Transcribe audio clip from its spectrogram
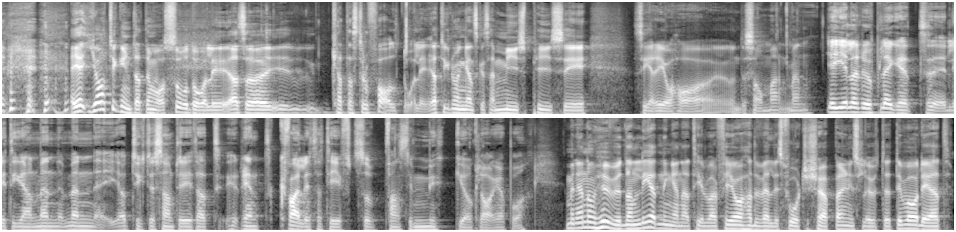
jag, jag tycker inte att den var så dålig, alltså katastrofalt dålig. Jag tycker det var en ganska så här myspysig serie att ha under sommaren, men Jag gillade upplägget eh, lite grann, men, men jag tyckte samtidigt att rent kvalitativt så fanns det mycket att klaga på. Men en av huvudanledningarna till varför jag hade väldigt svårt att köpa den i slutet, det var det att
